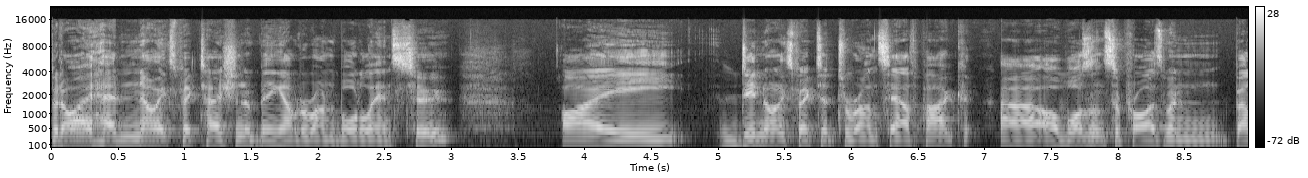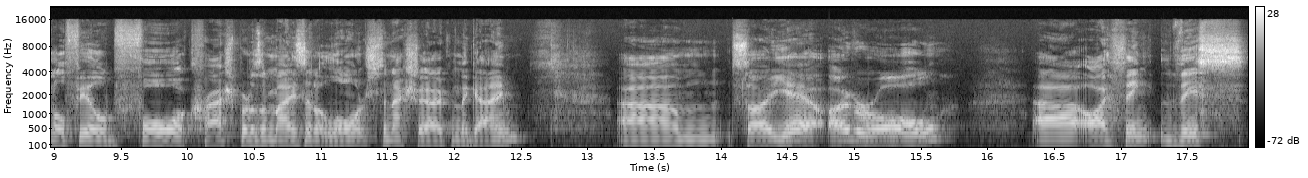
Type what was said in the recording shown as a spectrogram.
but I had no expectation of being able to run Borderlands 2. I did not expect it to run South Park. Uh, I wasn't surprised when Battlefield 4 crashed, but I was amazed that it launched and actually opened the game. Um, so yeah, overall, uh, I think this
